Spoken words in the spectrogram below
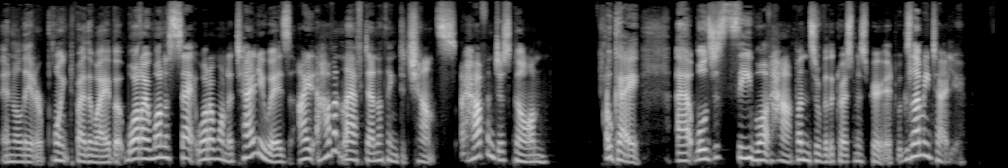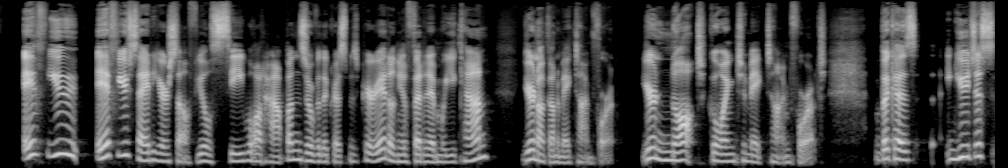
in a later point, by the way. But what I want to say, what I want to tell you is I haven't left anything to chance. I haven't just gone, Okay, uh, we'll just see what happens over the Christmas period. Because let me tell you, if you if you say to yourself, you'll see what happens over the Christmas period and you'll fit it in where you can, you're not going to make time for it. You're not going to make time for it because you just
